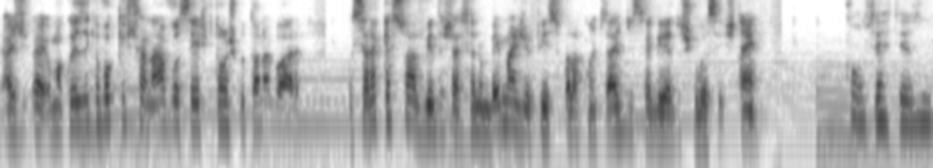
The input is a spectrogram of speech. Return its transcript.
a, é uma coisa que eu vou questionar vocês que estão escutando agora. Será que a sua vida está sendo bem mais difícil pela quantidade de segredos que vocês têm? Com certeza.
